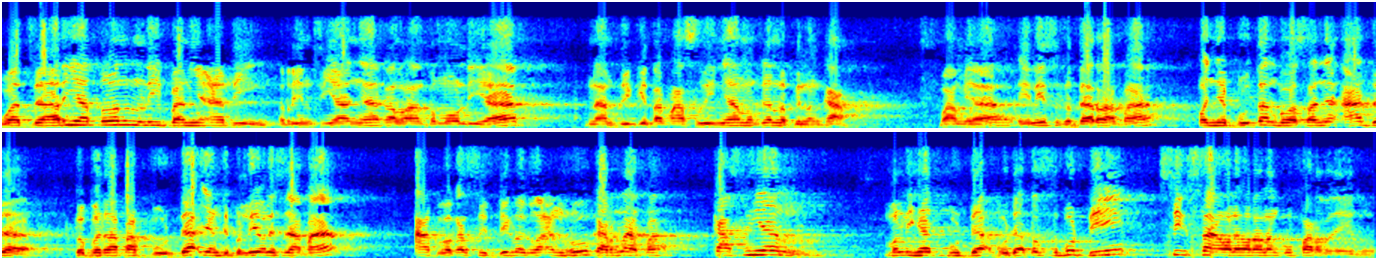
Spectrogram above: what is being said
wa jariyatun li Bani Adi. Rinciannya kalau antum mau lihat, nah di kitab aslinya mungkin lebih lengkap. Paham ya? Ini sekedar apa? Penyebutan bahwasanya ada beberapa budak yang dibeli oleh siapa? Abu Bakar Siddiq radhiyallahu anhu karena apa? Kasihan melihat budak-budak tersebut disiksa oleh orang-orang kufar tadi itu.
